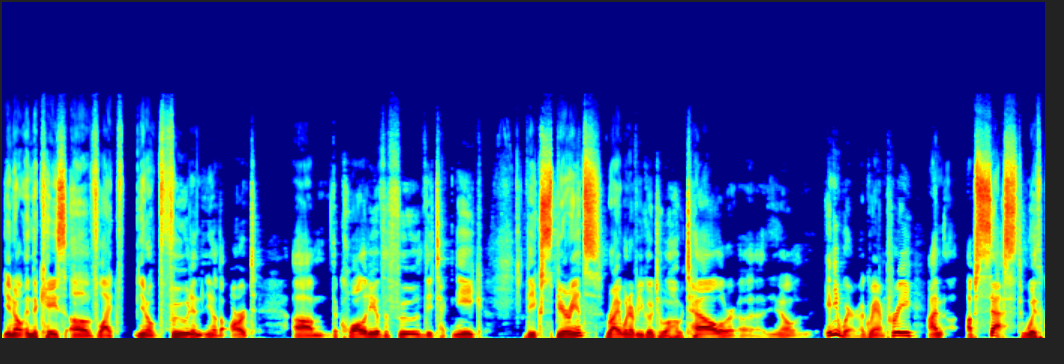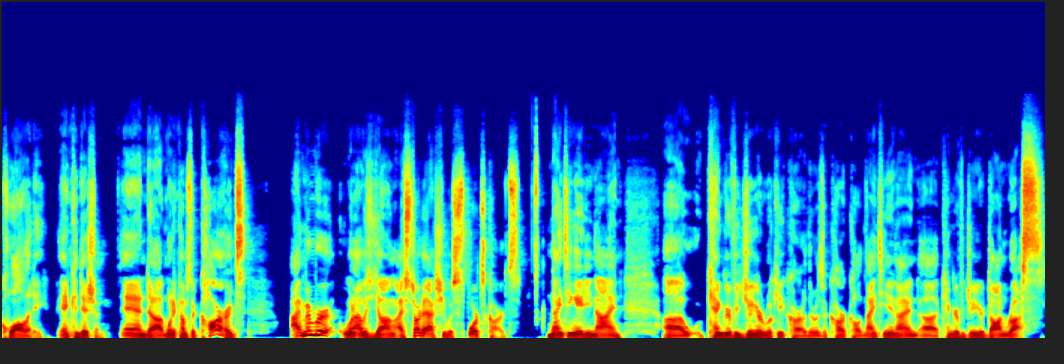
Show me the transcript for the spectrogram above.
you know in the case of like you know food and you know the art um, the quality of the food the technique the experience right whenever you go to a hotel or uh, you know anywhere a Grand Prix I'm obsessed with quality and condition and uh, when it comes to cards I remember when I was young I started actually with sports cards 1989 uh, Ken Griffey Jr. rookie card. There was a card called 1989 uh, Ken Griffey Jr. Donruss,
